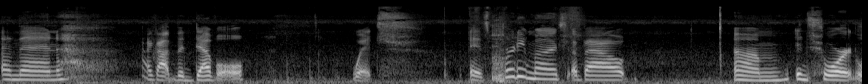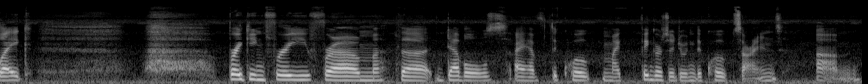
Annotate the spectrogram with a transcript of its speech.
And then I got the Devil, which is pretty much about um, in short, like breaking free from the devils. I have the quote, my fingers are doing the quote signs um,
